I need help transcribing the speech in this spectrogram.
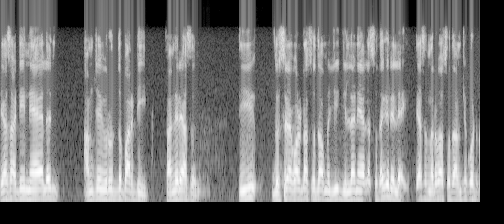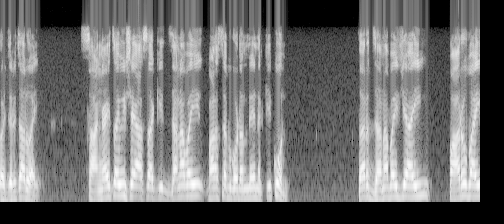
त्यासाठी न्यायालय आमच्या विरुद्ध पार्टी चांदेरे असेल ती दुसऱ्या कोर्टात सुद्धा म्हणजे जिल्हा न्यायालयात सुद्धा गेलेली आहे. त्या संदर्भात सुद्धा आमची कोर्ट कचेरी चालू आहे. सांगायचा विषय असा की जनाबाई बाळासाहेब गोडंबे नक्की कोण? तर जनाबाईची आई पारूबाई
